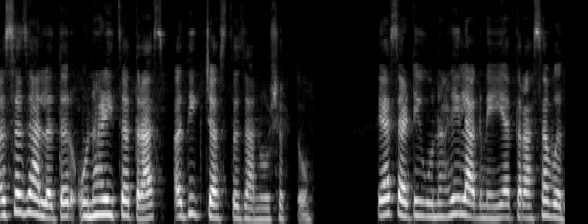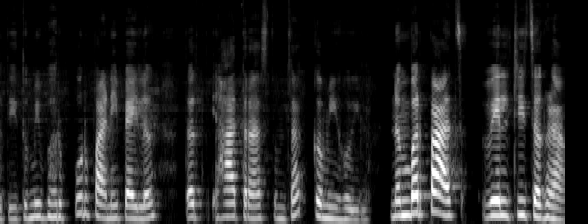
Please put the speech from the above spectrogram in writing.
असं झालं तर उन्हाळीचा त्रास अधिक जास्त जाणवू शकतो. त्यासाठी उन्हाळी लागणे या त्रासावरती तुम्ही भरपूर पाणी प्यायलं तर हा त्रास तुमचा कमी होईल. नंबर पाच वेलची चघळा.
